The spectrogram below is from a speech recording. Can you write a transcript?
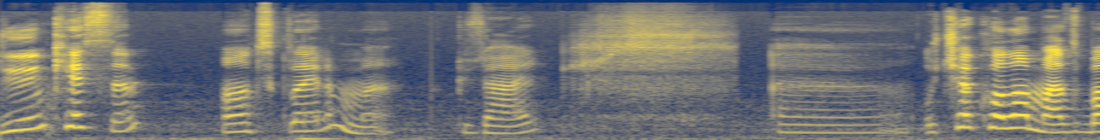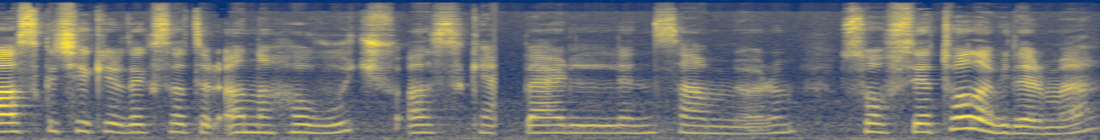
Düğün kesin. Ona tıklayalım mı? Güzel. Ee, uçak olamaz. Baskı, çekirdek, satır, ana, havuç, asker, Berlin sanmıyorum. Sosyete olabilir mi?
